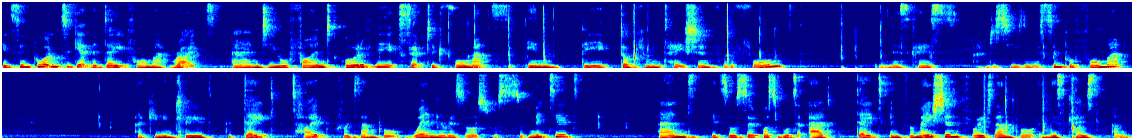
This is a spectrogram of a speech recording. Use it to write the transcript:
It's important to get the date format right and you'll find all of the accepted formats in the documentation for the form. In this case I'm just using a simple format. I can include the date type, for example when the resource was submitted, and it's also possible to add date information. For example, in this case, I'm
